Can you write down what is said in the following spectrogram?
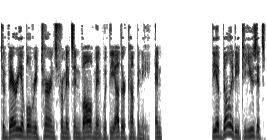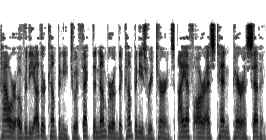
to variable returns from its involvement with the other company, and the ability to use its power over the other company to affect the number of the company's returns IFRS 10 para 7.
